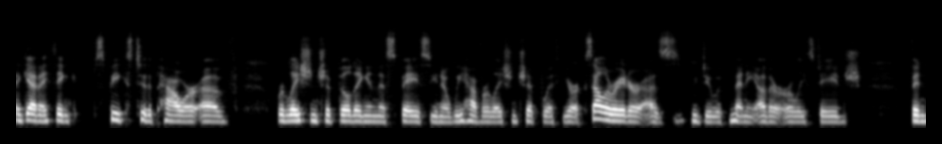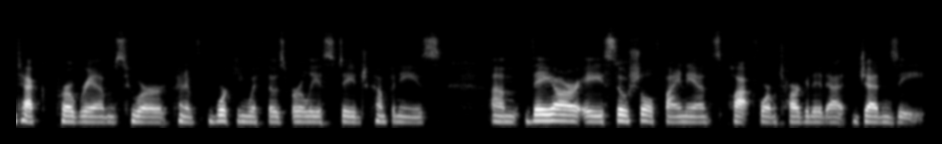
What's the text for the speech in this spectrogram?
again, I think speaks to the power of relationship building in this space. You know, we have relationship with your accelerator as we do with many other early stage fintech programs who are kind of working with those earliest stage companies. Um, they are a social finance platform targeted at Gen Z.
